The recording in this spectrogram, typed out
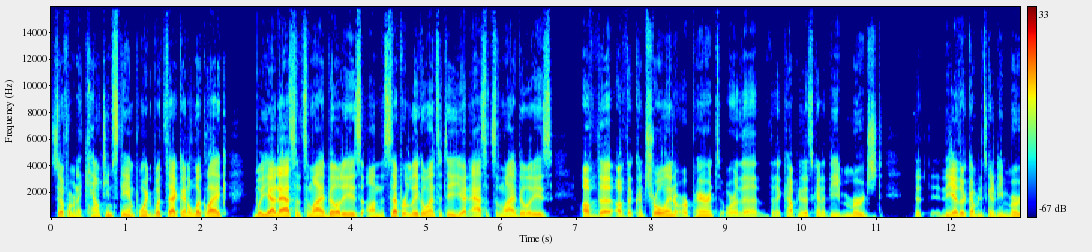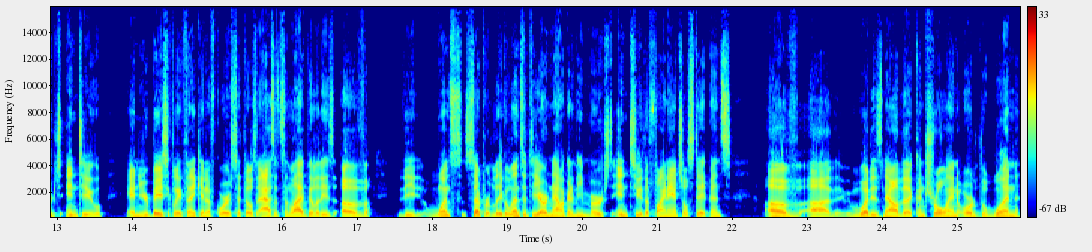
So from an accounting standpoint, what's that going to look like? well, you had assets and liabilities on the separate legal entity. You had assets and liabilities of the of the controlling or parent or the the company that's going to be merged that the other company is going to be merged into. And you're basically thinking, of course, that those assets and liabilities of the once separate legal entity are now going to be merged into the financial statements of uh, what is now the controlling or the one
